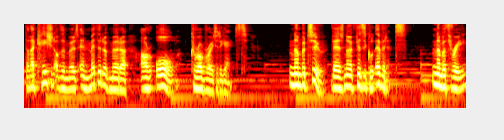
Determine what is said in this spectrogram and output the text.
the location of the murders, and method of murder are all corroborated against. Number 2, there's no physical evidence. Number 3,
